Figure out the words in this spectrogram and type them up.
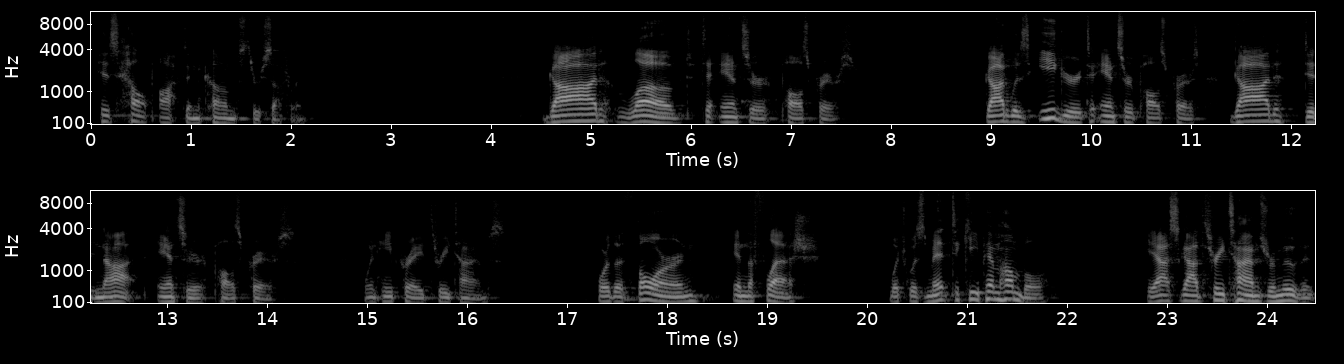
his help often comes through suffering. God loved to answer Paul's prayers. God was eager to answer Paul's prayers. God did not answer Paul's prayers when he prayed three times. For the thorn in the flesh, which was meant to keep him humble, he asked God three times, remove it.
